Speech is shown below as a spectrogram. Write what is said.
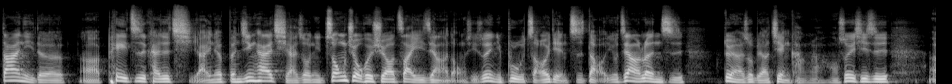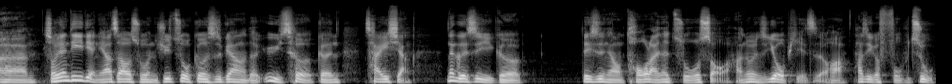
当然，你的啊、配置开始起来，你的本金开始起来之后，你终究会需要在意这样的东西。所以你不如早一点知道，有这样的认知，对你来说比较健康啦。所以其实呃，首先第一点，你要知道说，你去做各式各样的预测跟猜想，那个是一个类似那种投篮的左手啊。很多人是右撇子的话，它是一个辅助，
